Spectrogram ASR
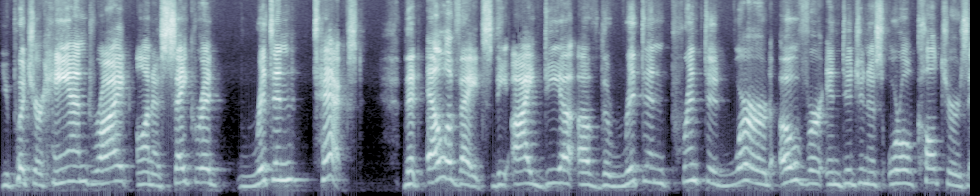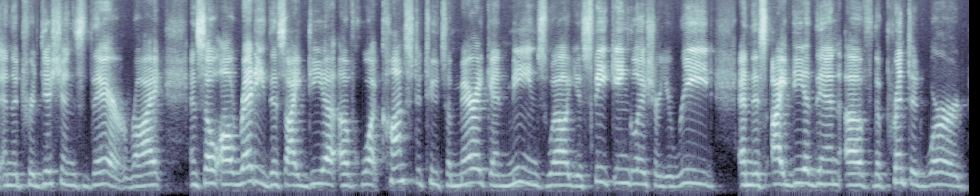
you put your hand right on a sacred written text that elevates the idea of the written, printed word over indigenous oral cultures and the traditions there, right? And so already this idea of what constitutes American means, well, you speak English or you read, and this idea then of the printed word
